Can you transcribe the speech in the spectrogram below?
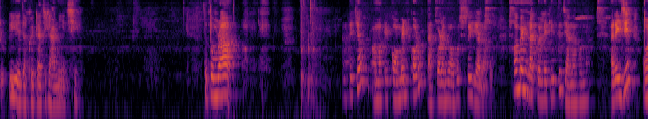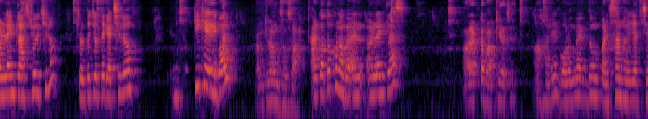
তো ইয়ে দেখো এটা আজকে আনিয়েছি। তো তোমরা জানতে চাও আমাকে কমেন্ট করো তারপর আমি অবশ্যই জানাব। কমেন্ট না করলে কিন্তু জানাব না। আর এই যে অনলাইন ক্লাস চলছিল চলতে চলতে গেছিল কি খেয়েলি বল? আমি খেলাম ধোসা। আর কতক্ষণ হবে অনলাইন ক্লাস আর একটা বাকি আছে। আহারে, গরমে একদম পারেশান হয়ে যাচ্ছে।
